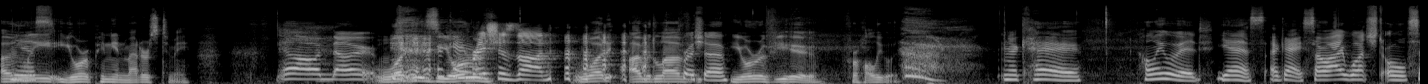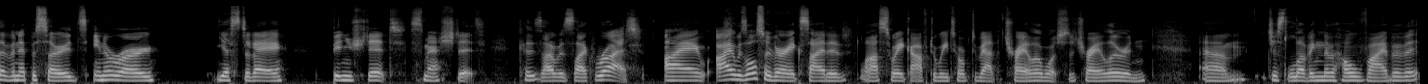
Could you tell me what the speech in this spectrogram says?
only Yes. your opinion matters to me. Oh no. What is your Pressure's on. what I would love Pressure. your review for Hollywood. Okay. Hollywood. Yes. Okay. So I watched all seven episodes in a row yesterday, binged it, smashed it because I was like, right. I I was also very excited last week after we talked about the trailer, watched the trailer and um, just loving the whole vibe of it.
